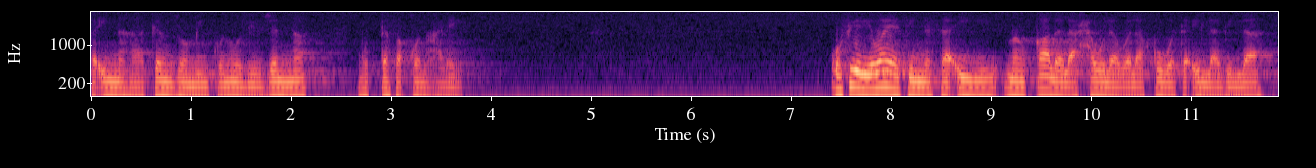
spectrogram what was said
فإنها كنز من كنوز الجنة متفق عليه. وفي رواية النسائي من قال لا حول ولا قوة إلا بالله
